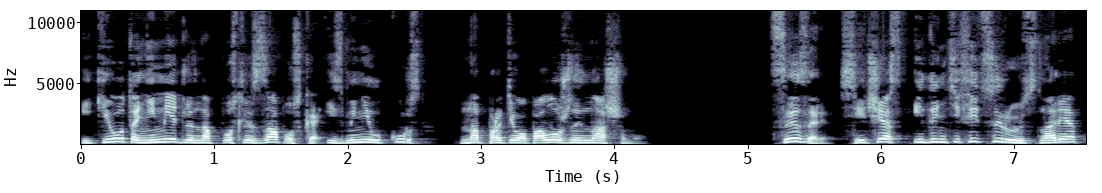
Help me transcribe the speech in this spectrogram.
и Киото немедленно после запуска изменил курс на противоположный нашему. Цезарь сейчас идентифицирует снаряд,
